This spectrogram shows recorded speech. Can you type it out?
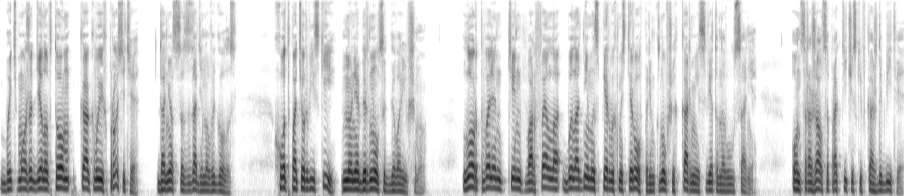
«Быть может, дело в том, как вы их просите?» — донесся сзади новый голос. Ход потер виски, но не обернулся к говорившему. Лорд Валентин Варфелла был одним из первых мастеров, примкнувших к армии света на Руусане. Он сражался практически в каждой битве,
